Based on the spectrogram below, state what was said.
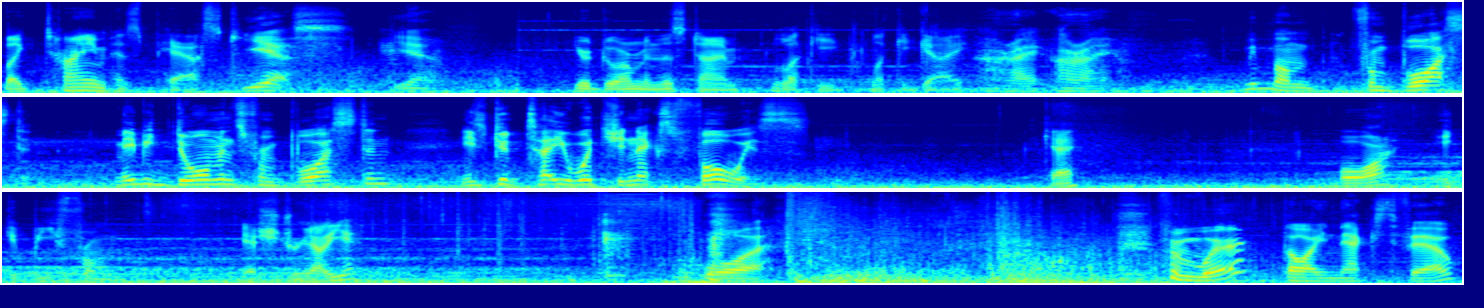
Like time has passed. Yes. Yeah. You're Dormin this time. Lucky, lucky guy. All right, all right. Maybe I'm from Boston. Maybe Dormin's from Boston. He's gonna tell you what your next foe is. Okay. Or he could be from Australia. Or From where? thy next foe.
